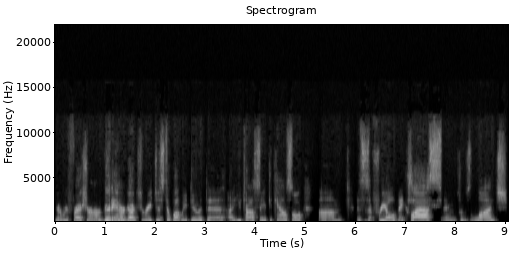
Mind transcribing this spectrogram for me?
Good refresher or good introductory just to what we do at the uh, Utah Safety Council. Um, this is a free all day class. It includes lunch.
